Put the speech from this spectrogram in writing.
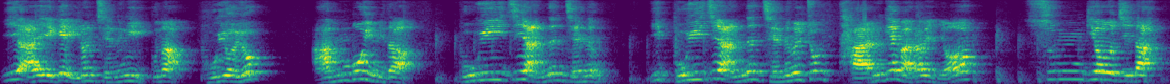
이 아이에게 이런 재능이 있구나. 보여요? 안 보입니다. 보이지 않는 재능. 이 보이지 않는 재능을 좀 다르게 말하면요. 숨겨지다.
